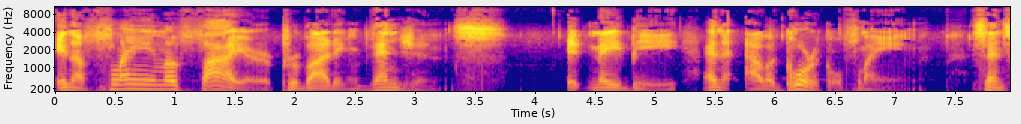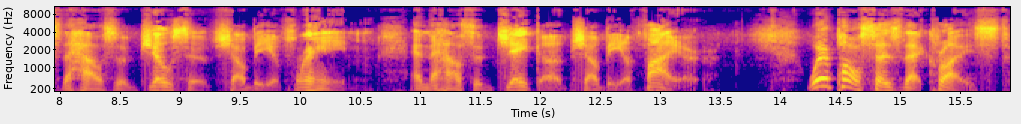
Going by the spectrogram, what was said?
in a flame of fire providing vengeance. It may be an allegorical flame, since the house of Joseph shall be a flame, and the house of Jacob shall be a fire. Where Paul says that Christ,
